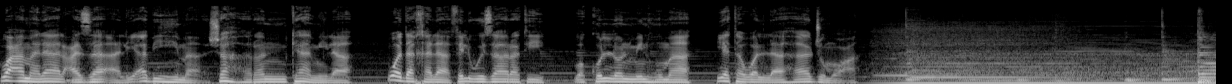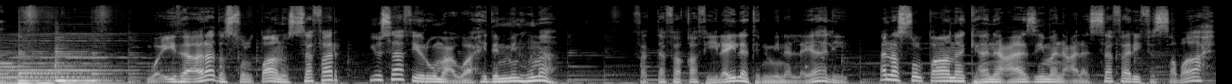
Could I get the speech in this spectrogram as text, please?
وعملا العزاء لأبيهما شهرا كاملا. ودخلا في الوزارة وكل منهما يتولاها جمعة. وإذا أراد السلطان السفر يسافر مع واحد منهما. فاتفق في ليلة من الليالي أن السلطان كان عازما على السفر في الصباح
